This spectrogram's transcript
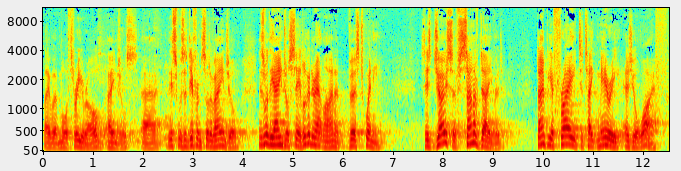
they were more three year old angels. Uh, this was a different sort of angel. This is what the angel said. Look at your outline at verse 20. It says, Joseph, son of David, don't be afraid to take Mary as your wife,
